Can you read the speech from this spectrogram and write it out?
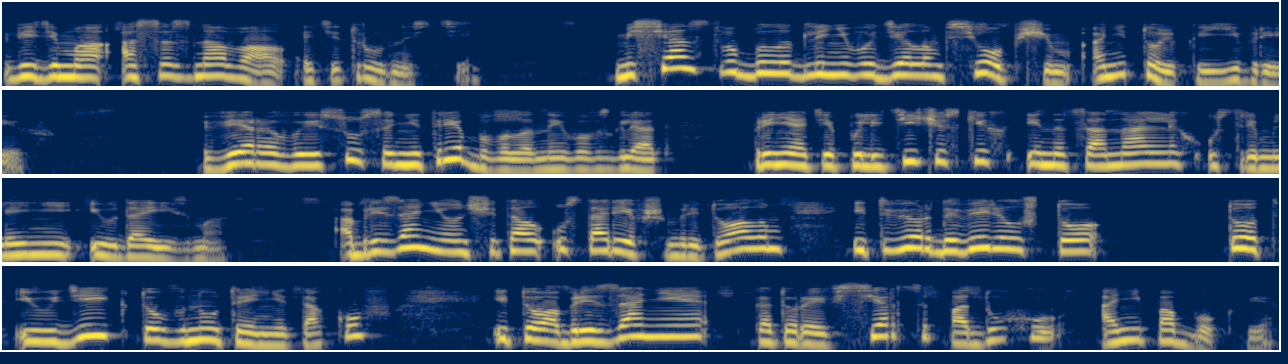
видимо, осознавал эти трудности. Мессианство было для него делом всеобщим, а не только евреев. Вера в Иисуса не требовала, на его взгляд, принятия политических и национальных устремлений иудаизма. Обрезание он считал устаревшим ритуалом и твердо верил, что тот иудей, кто внутренне таков, и то обрезание, которое в сердце по духу, а не по букве.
